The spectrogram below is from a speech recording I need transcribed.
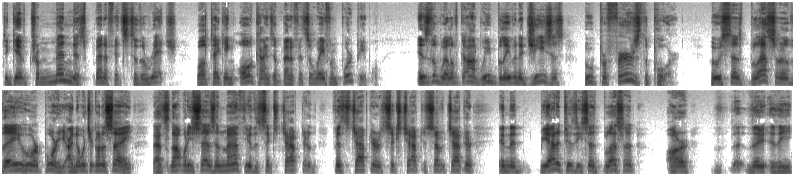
to give tremendous benefits to the rich while taking all kinds of benefits away from poor people is the will of God. We believe in a Jesus who prefers the poor, who says, Blessed are they who are poor. I know what you're going to say. That's not what he says in Matthew, the sixth chapter, fifth chapter, sixth chapter, seventh chapter. In the Beatitudes, he says, Blessed are the, the, the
